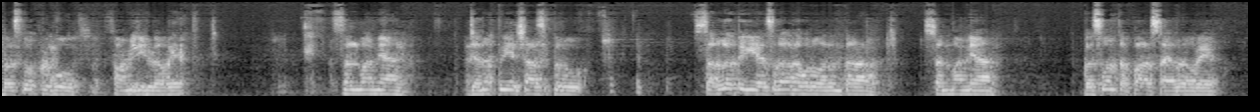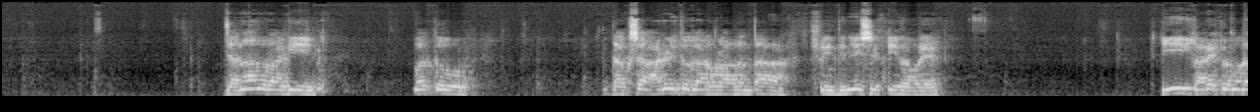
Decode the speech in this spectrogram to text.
ಬಸವಪ್ರಭು ಸ್ವಾಮೀಜಿಗಳವರೇ, ಸನ್ಮಾನ್ಯ ಜನಪ್ರಿಯ ಶಾಸಕರು, ಸರಳತೆಗೆ ಹೆಸರಾದವರು ಆದಂತಹ ಸನ್ಮಾನ್ಯ ಬಸವಂತಪ್ಪ ಸಾಹೇಬ್ರವರೇ ಜನಾನುರಾಗಿ ಮತ್ತು ದಕ್ಷ ಆಡಳಿತಗಾರರಾದಂತ ಶ್ರೀ ದಿನೇಶ್ ಶೆಟ್ಟಿರವರೇ ಈ ಕಾರ್ಯಕ್ರಮದ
